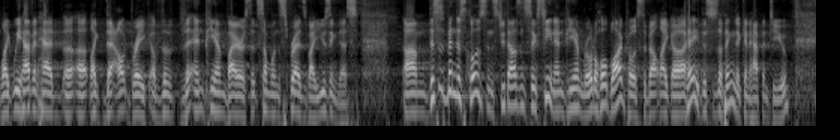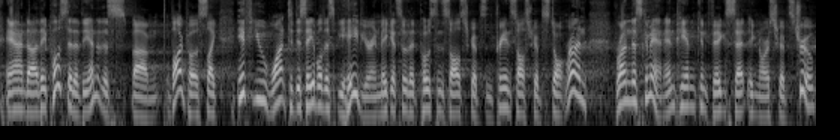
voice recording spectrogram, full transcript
Like we haven't had uh, uh, like the outbreak of the, the NPM virus that someone spreads by using this. Um, this has been disclosed since 2016. NPM wrote a whole blog post about like, uh, hey, this is a thing that can happen to you. And uh, they posted at the end of this um, blog post, like, if you want to disable this behavior and make it so that post-install scripts and pre-install scripts don't run, run this command, npm config set ignore scripts true.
